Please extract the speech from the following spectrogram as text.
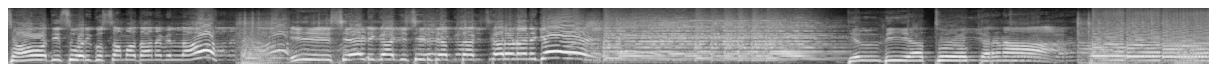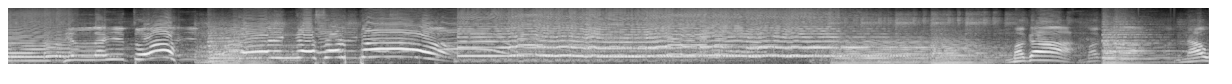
ಸಾಧಿಸುವರಿಗೂ ಸಮಾಧಾನವಿಲ್ಲ. ಈ ಸೇಡಿಗಾಗಿ ಸಿಡಿದೆದ್ದ ಕರುಣನಿಗೆ ದಿಲ್ ದಿಯಾ ತೋ ಕರ್ಣ. ದಿಲ್ ಮಗ ಮಗ, ನಾವು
